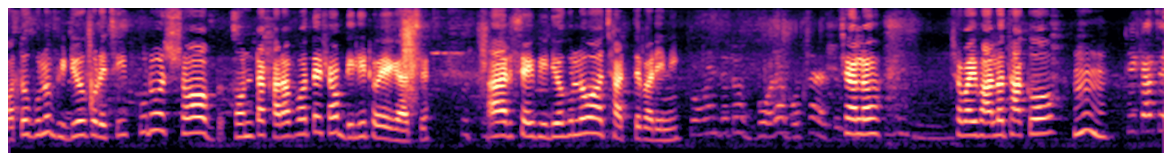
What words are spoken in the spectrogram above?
কতগুলো ভিডিও করেছি পুরো সব ফোনটা খারাপ হতে সব ডিলিট হয়ে গেছে। আর সেই ভিডিওগুলোও আর ছাড়তে পারিনি। চলো সবাই ভালো থাকো হুম? ঠিক আছে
